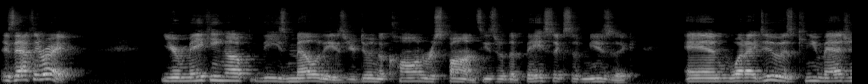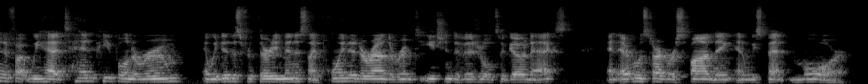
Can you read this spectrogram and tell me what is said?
Exactly right. You're making up these melodies. You're doing a call and response. These are the basics of music. And what I do is, can you imagine if we had 10 people in a room and we did this for 30 minutes and I pointed around the room to each individual to go next and everyone started responding and we spent more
